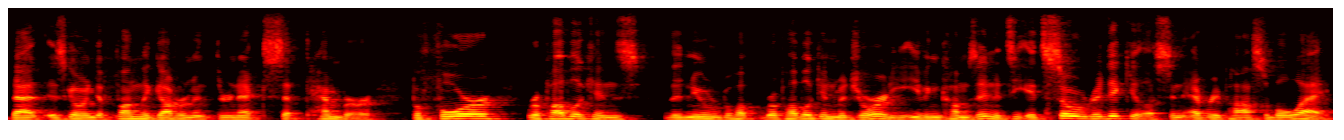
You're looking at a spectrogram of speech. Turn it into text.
that is going to fund the government through next September before Republicans, the new Republican majority even comes in. It's it's so ridiculous in every possible way.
